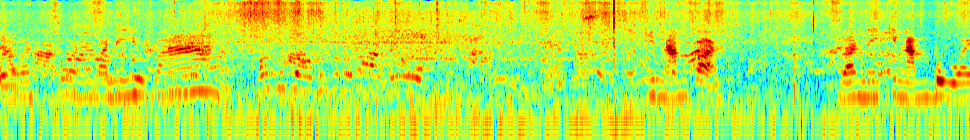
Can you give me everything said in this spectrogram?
นะวันคนวันนี้อยู่บ้าน กินน้ำก่อน วันนี้กินน้ำบวย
